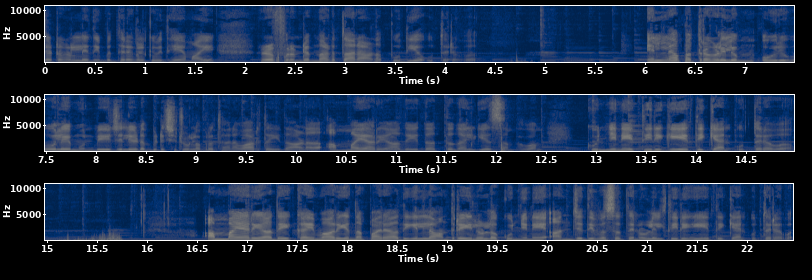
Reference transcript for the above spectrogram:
ചട്ടങ്ങളിലെ നിബന്ധനകൾക്ക് വിധേയമായി റഫറണ്ടം നടത്താനാണ് പുതിയ ഉത്തരവ്. എല്ലാ പത്രങ്ങളിലും ഒരുപോലെ മുൻപേജിൽ ഇടം പിടിച്ചിട്ടുള്ള പ്രധാന വാർത്ത ഇതാണ്. അമ്മയറിയാതെ ദത്ത് നൽകിയ സംഭവം കുഞ്ഞിനെ തിരികെ എത്തിക്കാൻ ഉത്തരവ്. അമ്മയറിയാതെ കൈമാറിയെന്ന പരാതിയിൽ ആന്ധ്രയിലുള്ള കുഞ്ഞിനെ അഞ്ച് ദിവസത്തിനുള്ളിൽ തിരികെ എത്തിക്കാൻ ഉത്തരവ്.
